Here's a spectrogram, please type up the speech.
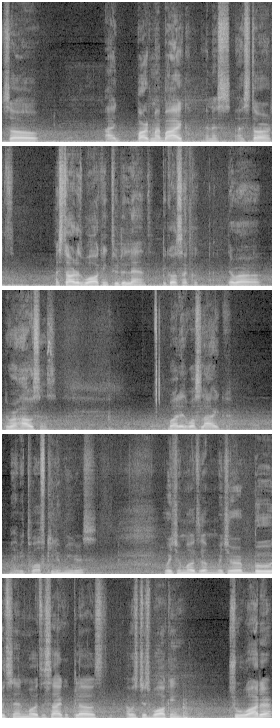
So I parked my bike and I, start I started walking to the land because there were there were houses. But it was like maybe 12 kilometers with your motor with your boots and motorcycle clothes. I was just walking through water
